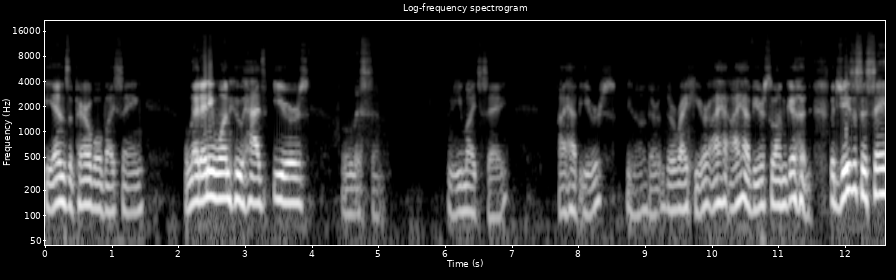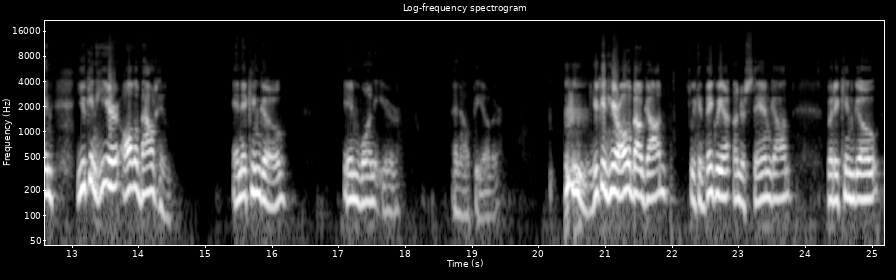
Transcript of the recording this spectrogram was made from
He ends the parable by saying, let anyone who has ears listen. And you might say, I have ears, you know, they're, they're right here. I, I have ears, so I'm good. But Jesus is saying you can hear all about him, and it can go in one ear and out the other. you can hear all about God. We can think we understand God, but it can go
